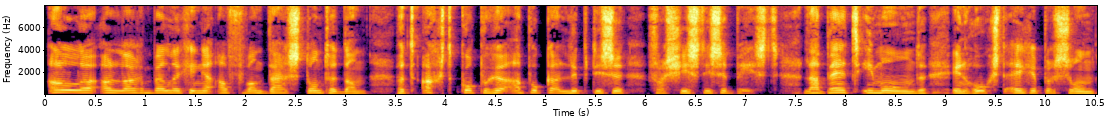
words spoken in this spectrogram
Alle alarmbellen gingen af, want daar stond het dan, het achtkoppige apocalyptische fascistische beest. La bête immonde, in hoogst eigen persoon,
